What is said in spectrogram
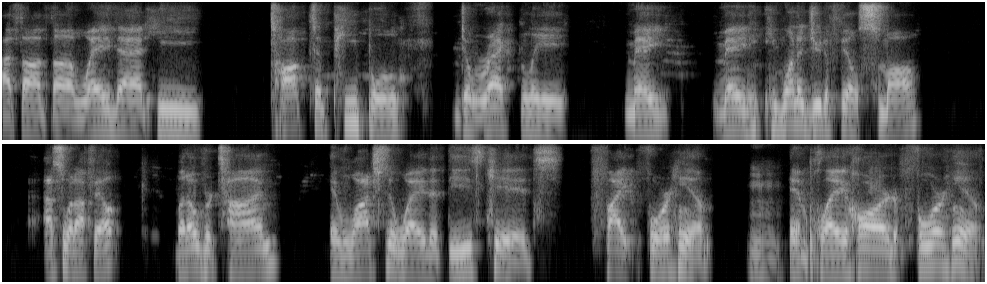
I thought the way that he talked to people directly made made he wanted you to feel small that's what I felt. But over time, and watch the way that these kids fight for him mm-hmm. and play hard for him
